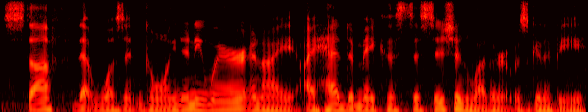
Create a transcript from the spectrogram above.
stuff that wasn't going anywhere, and I I had to make this decision whether it was going to be,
